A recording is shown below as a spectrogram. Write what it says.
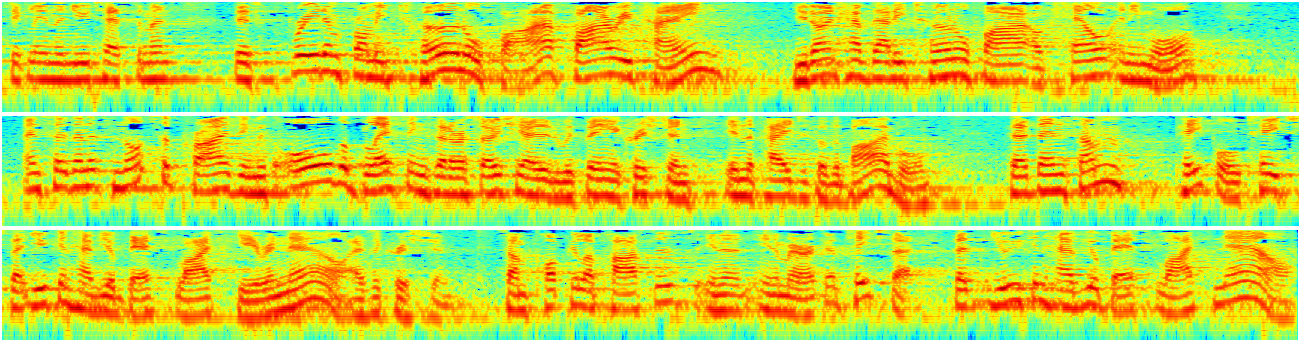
particularly in the New Testament. There's freedom from eternal fire, fiery pain. You don't have that eternal fire of hell anymore. And so then it's not surprising with all the blessings that are associated with being a Christian in the pages of the Bible that then some people teach that you can have your best life here and now as a Christian. Some popular pastors in, in America teach that, that you can have your best life now.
